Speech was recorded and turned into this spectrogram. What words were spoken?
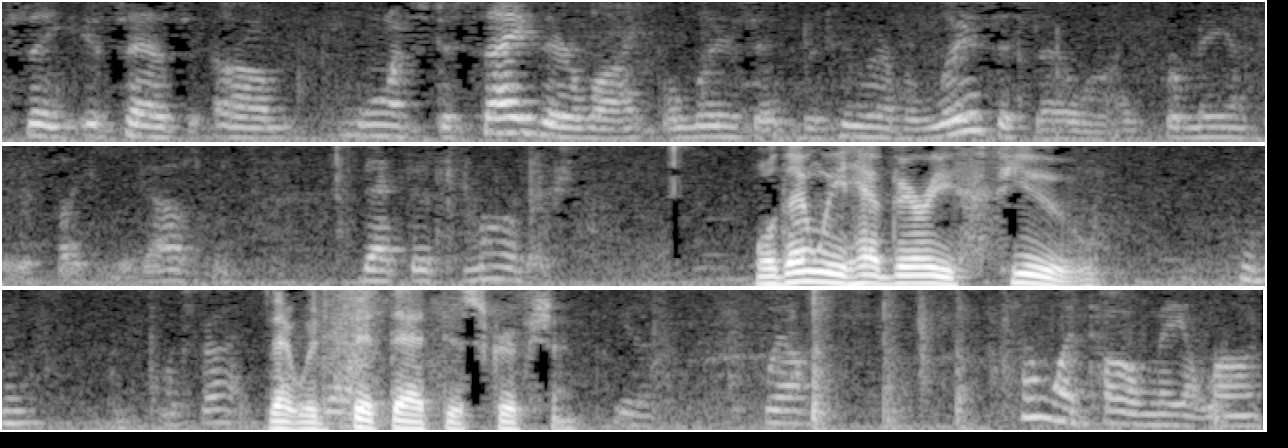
See, it says, um, wants to save their life will lose it, but whoever loses their life for me and for the sake of the gospel, that is martyrs. Well, then we'd have very few mm-hmm. Right. that would fit that description. Yeah. Well, someone told me a long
